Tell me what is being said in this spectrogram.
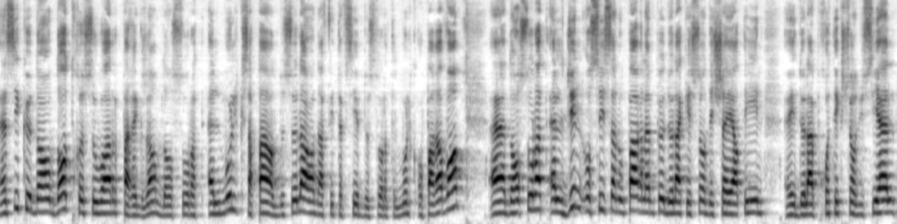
ainsi que dans d'autres sourates par exemple dans sourate Al-Mulk ça parle de cela. On a fait tafsir de sourate Al-Mulk auparavant euh, dans Surat Al-Jinn aussi, ça nous parle un peu de la question des shayatines et de la protection du ciel.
